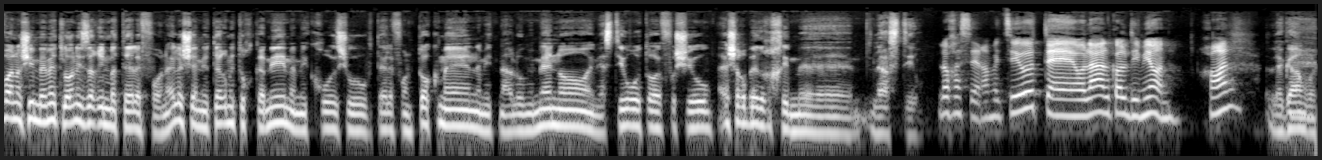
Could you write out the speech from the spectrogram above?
רוב האנשים באמת לא נזהרים בטלפון, אלה שהם יותר מתוחכמים הם ייקחו איזשהו טלפון טוקמן, הם יתנהלו ממנו, הם יסתירו אותו איפשהו, יש הרבה דרכים אה, להסתיר. לא חסר, המציאות אה, עולה על כל דמיון, נכון? לגמרי,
